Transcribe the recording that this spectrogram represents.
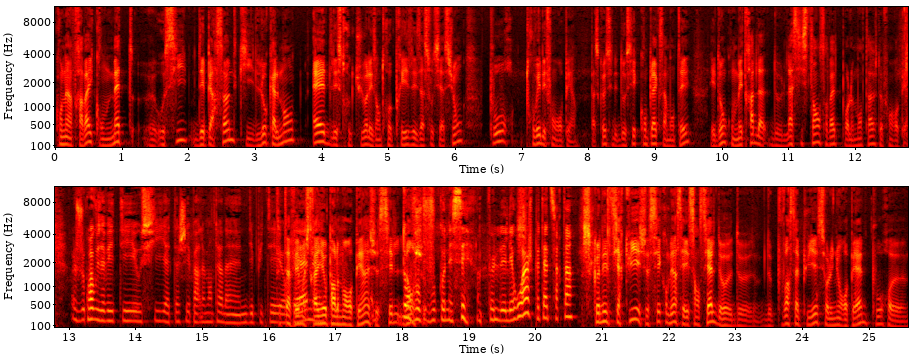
qu'on ait un travail, qu'on mette aussi des personnes qui localement aident les structures, les entreprises, les associations pour trouver des fonds européens, parce que c'est des dossiers complexes à monter, et donc on mettra de l'assistance en fait pour le montage de fonds européens. Je crois que vous avez été aussi attaché parlementaire d'un député Tout à fait, moi je travaillais au Parlement européen, et je sais... Donc vous, connaissez un peu les, rouages, peut-être certains Je connais le circuit, et je sais combien c'est essentiel de, de, pouvoir s'appuyer sur l'Union européenne pour euh,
